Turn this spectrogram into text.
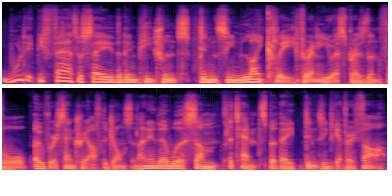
Would it be fair to say that impeachment didn't seem likely for any US president for over a century after Johnson? I know there were some attempts, but they didn't seem to get very far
